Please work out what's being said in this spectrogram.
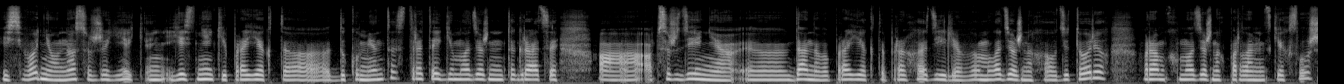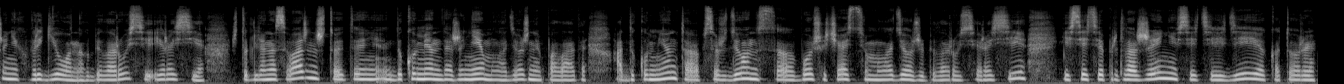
и сегодня у нас уже есть некий проект документа стратегии молодежной интеграции. А, обсуждение данного проекта проходили в молодежных аудиториях в рамках молодежных парламентских слушаниях в регионах Беларуси и России. Что для нас важно, что это документ даже не молодежной палаты, а документ обсужден с большей частью молодежи Беларуси и России. И все те предложения, все те идеи, которые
